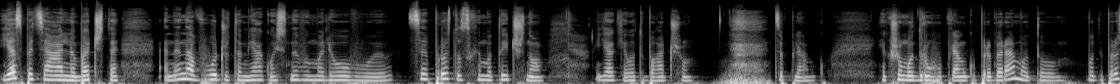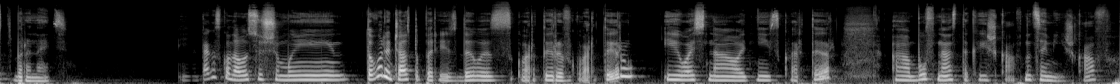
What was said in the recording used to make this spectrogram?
Я спеціально, бачите, не наводжу там якось, не вимальовую. Це просто схематично, як я от бачу цю плямку. Якщо ми другу плямку приберемо, то буде просто баранець. І так складалося, що ми доволі часто переїздили з квартири в квартиру. І ось на одній з квартир був в нас такий шкаф. Ну, це мій шкаф е,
